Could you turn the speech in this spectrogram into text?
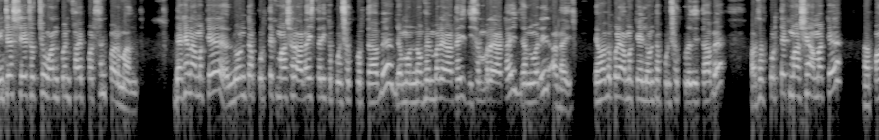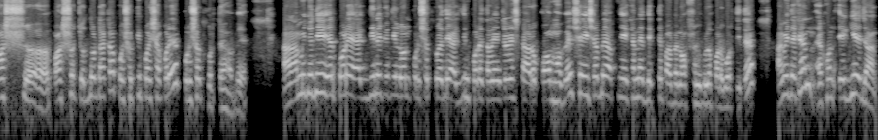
ইন্টারেস্ট রেট হচ্ছে one point five percent per month দেখেন আমাকে লোনটা প্রত্যেক মাসের আঠাইশ তারিখে পরিশোধ করতে হবে, যেমন নভেম্বরের আঠাইশ, ডিসেম্বরের আঠাইশ, জানুয়ারির আঠাইশ। এভাবে করে আমাকে এই লোনটা পরিশোধ করে দিতে হবে। অর্থাৎ প্রত্যেক মাসে আমাকে পাঁচশো পাঁচশো টাকা পঁয়ষট্টি পয়সা করে পরিশোধ করতে হবে। আর আমি যদি এরপরে একদিনে যদি লোন পরিশোধ করে দিই, একদিন পরে তাহলে ইন্টারেস্টটা আরও কম হবে, সেই হিসাবে আপনি এখানে দেখতে পারবেন অপশনগুলো পরবর্তীতে। আমি দেখেন, এখন এগিয়ে যান।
